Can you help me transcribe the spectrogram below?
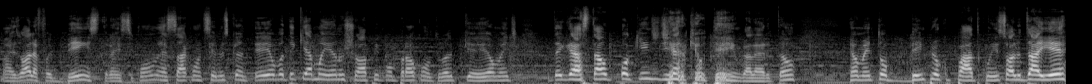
Mas olha, foi bem estranho. Se começar a acontecer no escanteio, eu vou ter que ir amanhã no shopping comprar o controle, porque realmente vou ter que gastar um pouquinho de dinheiro que eu tenho, galera. Então, realmente tô bem preocupado com isso. Olha o Daie,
